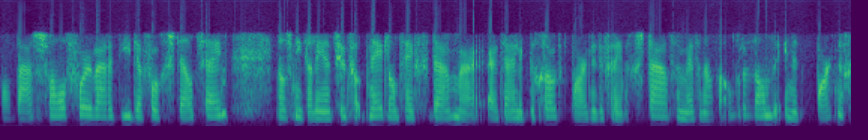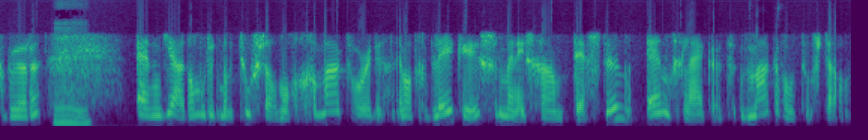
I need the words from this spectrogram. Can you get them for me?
Op basis van wat voorwaarden die daarvoor gesteld zijn. En dat is niet alleen natuurlijk wat Nederland heeft gedaan... maar uiteindelijk de grote partner, de Verenigde Staten... met een aantal andere landen in het partnergebeuren... Mm. En ja, dan moet het toestel nog gemaakt worden. En wat gebleken is, men is gaan testen en gelijk het maken van het toestel.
